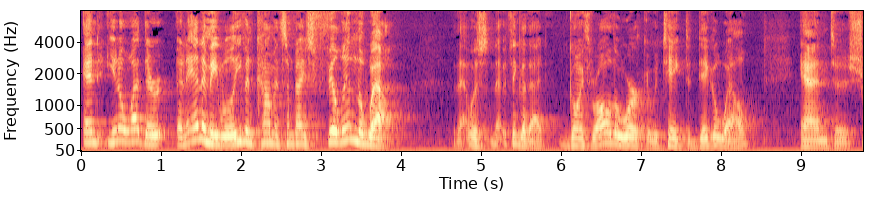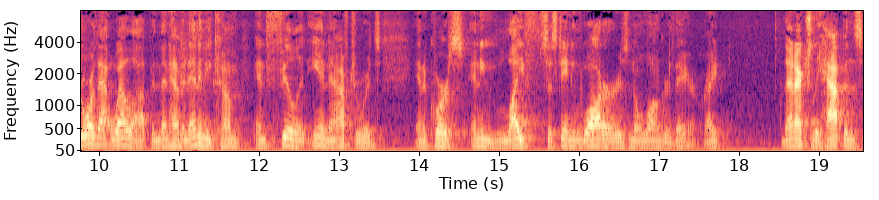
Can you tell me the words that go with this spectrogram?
And you know what? There, an enemy will even come and sometimes fill in the well. That was think of that going through all the work it would take to dig a well and to shore that well up, and then have an enemy come and fill it in afterwards. And of course, any life sustaining water is no longer there, right? That actually happens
